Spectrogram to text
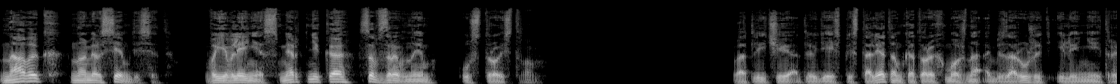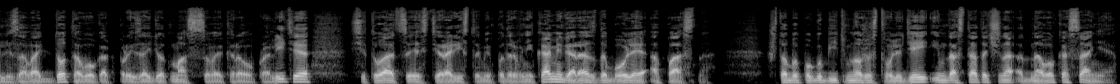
Навык номер 70. Выявление смертника со взрывным устройством. В отличие от людей с пистолетом, которых можно обезоружить или нейтрализовать до того, как произойдет массовое кровопролитие, ситуация с террористами-подрывниками гораздо более опасна. Чтобы погубить множество людей, им достаточно одного касания,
